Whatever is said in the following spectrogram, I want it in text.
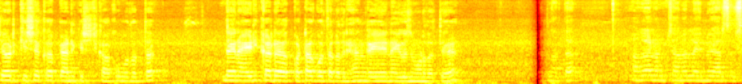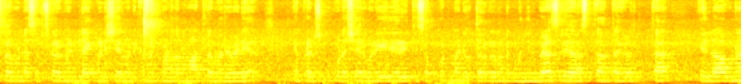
ಶರ್ಟ್ ಕಿಶಕ್ಕೆ ಪ್ಯಾಂಟ್ ಕಿಶಕ್ಕೆ ಹಾಕೋಬೋದತ್ತ. ಏನು ಐ ಡಿ ಕಾರ್ಡ್ ಕೊಟ್ಟಾಗ ಗೊತ್ತಾಗದ್ರಿ ಹಂಗೆ, ಏನು ಯೂಸ್ ಮಾಡೋದತ್ತೆ. ಹಂಗ ನಮ್ಮ ಚಾನಲ್ನ ಇನ್ನೂ ಯಾರು ಸಬ್ಸ್ಕ್ರೈಬ್ ಮಾಡಿಲ್ಲ ಸಬ್ಸ್ಕ್ರೈಬ್ ಮಾಡಿ ಲೈಕ್ ಮಾಡಿ ಶೇರ್ ಮಾಡಿ ಕಮೆಂಟ್ ಮಾಡೋದನ್ನು ಮಾತ್ರ ಮರಿಬೇಡಿ. ನಿಮ್ಮ ಫ್ರೆಂಡ್ಸ್ಗೂ ಕೂಡ ಶೇರ್ ಮಾಡಿ, ಇದೇ ರೀತಿ ಸಪೋರ್ಟ್ ಮಾಡಿ ಉತ್ತರ ಕರ್ನಾಟಕ ಮಂದಿನ ಬೆಳೆಸ್ರಿ ಹರಿಸ್ತಾ ಅಂತ ಹೇಳ್ತಾ ಈ ಲಾಗ್ನ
